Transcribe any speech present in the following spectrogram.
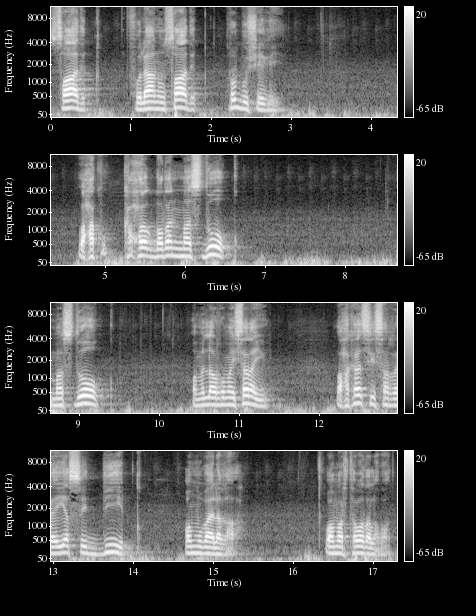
Saadiq fulaanu saadiq run buu sheegaya waxaa ka xoog badan masduuq. Masduuq. Oo mid la rumaysanayo. Waxa ka sii sareeya sidiiq oo mubaalaga ah. Waa martabada labaad.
